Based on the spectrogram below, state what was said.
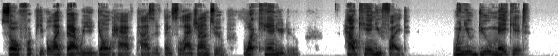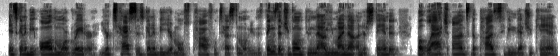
So for people like that, where you don't have positive things to latch onto, what can you do? How can you fight? When you do make it, it's going to be all the more greater. Your test is going to be your most powerful testimony. The things that you're going through now, you might not understand it, but latch onto the positivity that you can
